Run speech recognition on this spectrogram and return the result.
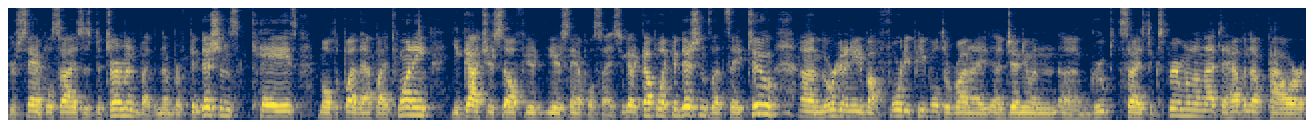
Your sample size is determined by the number of conditions, k's, multiply that by 20, you got yourself your, your sample size. You got a couple of conditions, let's say two. Um, we're going to need about 40 people to run a, a genuine uh, group-sized experiment on that to have enough power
